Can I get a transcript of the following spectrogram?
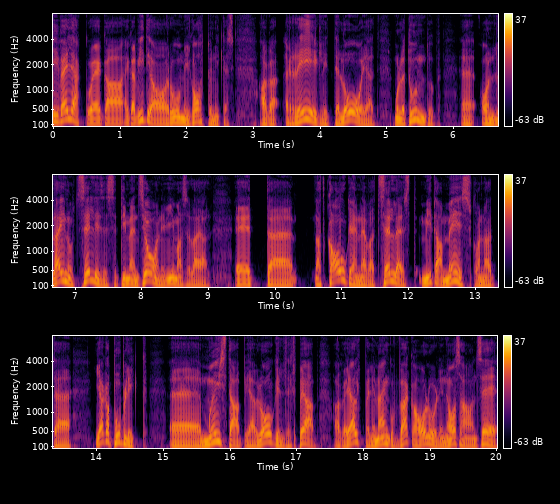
ei väljaku ega, ega videoruumi kohtunikes, aga reeglite loojad, mulle tundub Äh, on läinud sellisesse dimensiooni viimasel ajal, et äh, nad kaugenevad sellest, mida meeskonnad äh, ja ka publik mõistab ja loogiliseks peab, aga jalgpallimängu väga oluline osa on see,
